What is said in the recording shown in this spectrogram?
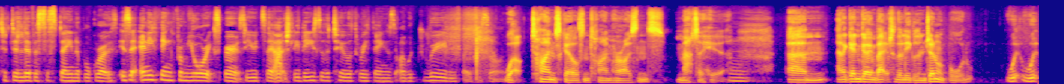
to deliver sustainable growth, is there anything from your experience that you'd say, actually, these are the two or three things I would really focus on? Well, timescales and time horizons matter here. Mm. Um, and again, going back to the Legal and General Board, we, we,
